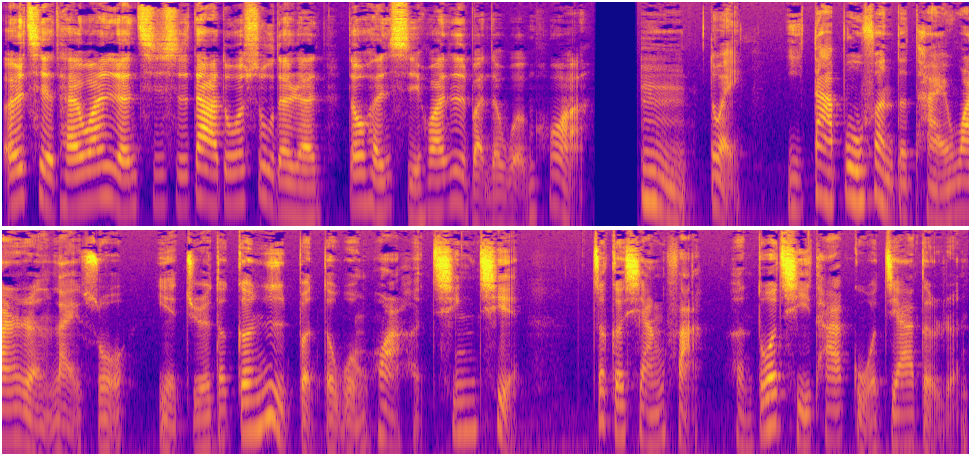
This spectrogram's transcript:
而且台湾人其实大多数的人都很喜欢日本的文化。嗯，对，以大部分的台湾人来说，也觉得跟日本的文化很亲切。这个想法。很多其他国家的人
